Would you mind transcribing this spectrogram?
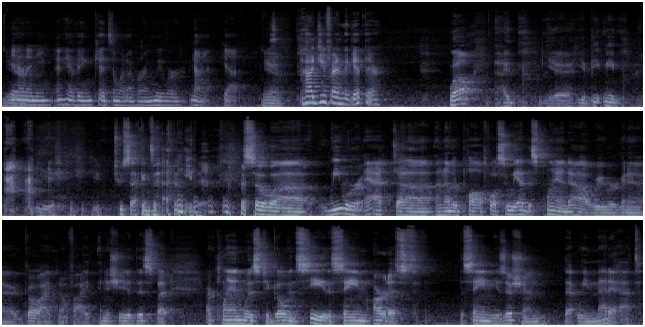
You know what I mean, and having kids and whatever, and we were not yet. yeah. How'd you finally get there? Well, I yeah, you beat me. You, you two seconds out of me there. So uh, we were at uh, another Paul. Well, so we had this planned out. We were gonna go. I don't know if I initiated this, but our plan was to go and see the same artist, the same musician that we met at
